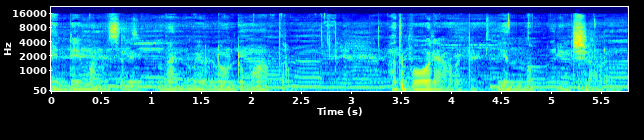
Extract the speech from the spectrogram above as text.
എന്റെയും മനസ്സിൽ നന്മയുള്ളതുകൊണ്ട് മാത്രം. അതുപോലെ ആവട്ടെ എന്നും ഇൻഷാള്ള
